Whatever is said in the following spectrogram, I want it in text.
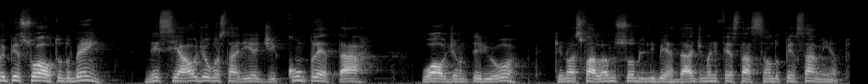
Oi, pessoal, tudo bem? Nesse áudio eu gostaria de completar o áudio anterior que nós falamos sobre liberdade de manifestação do pensamento.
